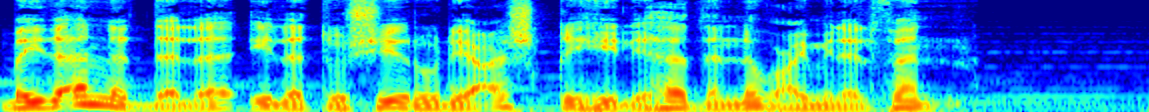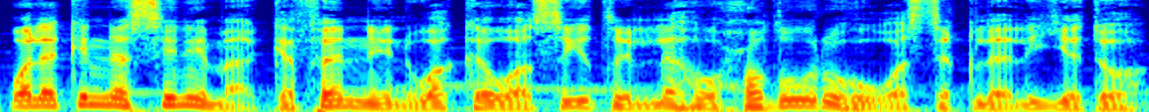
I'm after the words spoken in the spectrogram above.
بيد أن الدلائل تشير لعشقه لهذا النوع من الفن. ولكن السينما كفن وكوسيط له حضوره واستقلاليته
